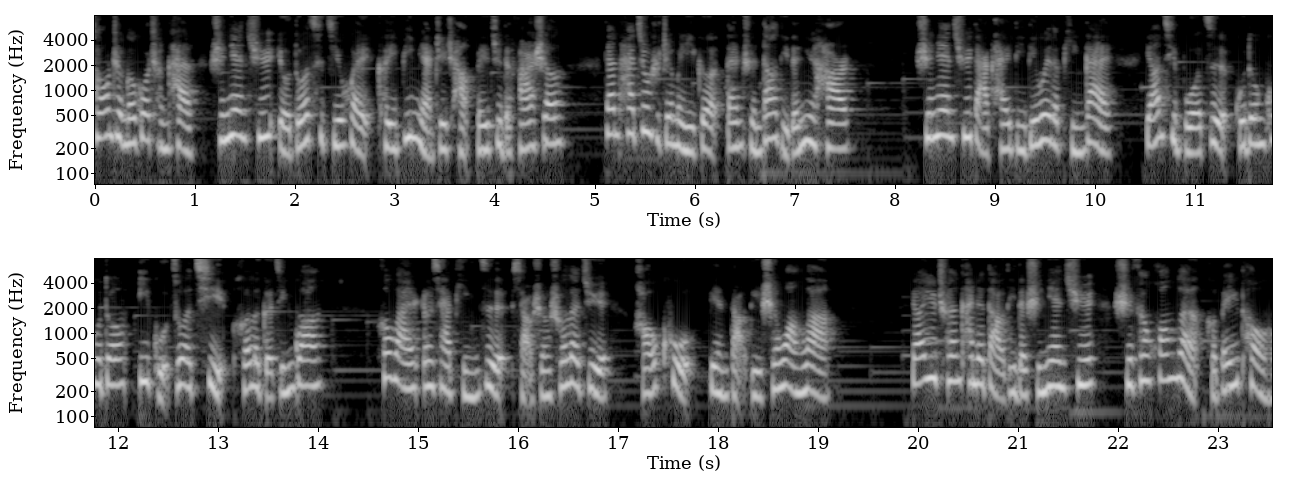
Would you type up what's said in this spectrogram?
从整个过程看，石念区有多次机会可以避免这场悲剧的发生，但她就是这么一个单纯到底的女孩。石念区打开敌敌畏的瓶盖，扬起脖子，咕咚咕咚一鼓作气喝了个精光。喝完扔下瓶子，小声说了句“好苦”，便倒地身亡了。姚一春看着倒地的石念区，十分慌乱和悲痛。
